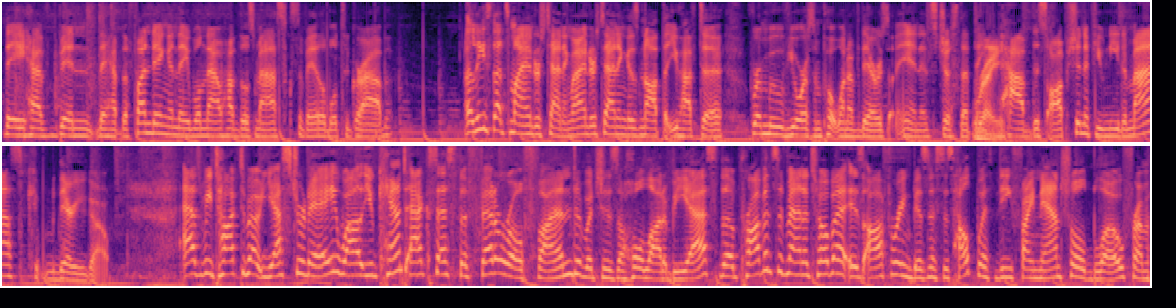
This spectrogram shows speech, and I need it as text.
They have been, they have the funding, and they will now have those masks available to grab. At least that's my understanding. My understanding is not that you have to remove yours and put one of theirs in. It's just that they Right. have this option. If you need a mask, there you go. As we talked about yesterday, while you can't access the federal fund, which is a whole lot of BS, the province of Manitoba is offering businesses help with the financial blow from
